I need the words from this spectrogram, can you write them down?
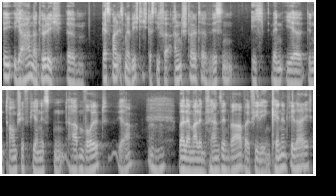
Äh, ja, natürlich. Ähm, erstmal ist mir wichtig, dass die Veranstalter wissen, ich, wenn ihr den Traumschiff-Pianisten haben wollt, ja, mhm. weil er mal im Fernsehen war, weil viele ihn kennen vielleicht,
